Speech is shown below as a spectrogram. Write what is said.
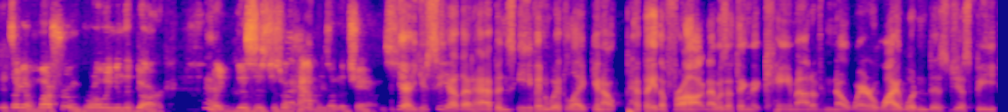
It's like a mushroom growing in the dark. Yeah. Like this is just what happens on the chans." Yeah, you see how that happens even with like, you know, Pepe the Frog. That was a thing that came out of nowhere. Why wouldn't this just be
